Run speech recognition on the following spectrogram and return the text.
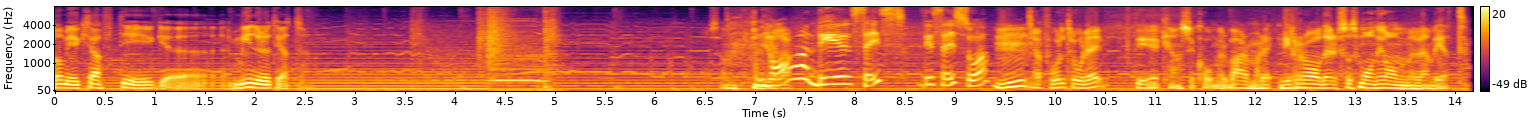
de är kraftig eh, minoritet. Ja, det sägs, det sägs så. Mm, jag får väl tro dig. Det kanske kommer varmare grader så småningom, vem vet.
